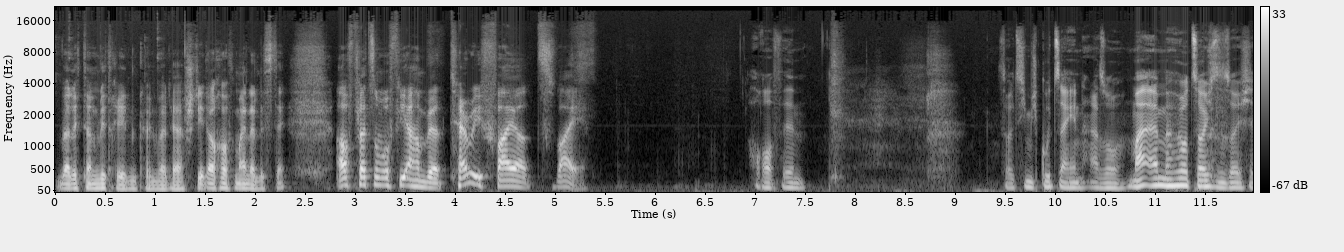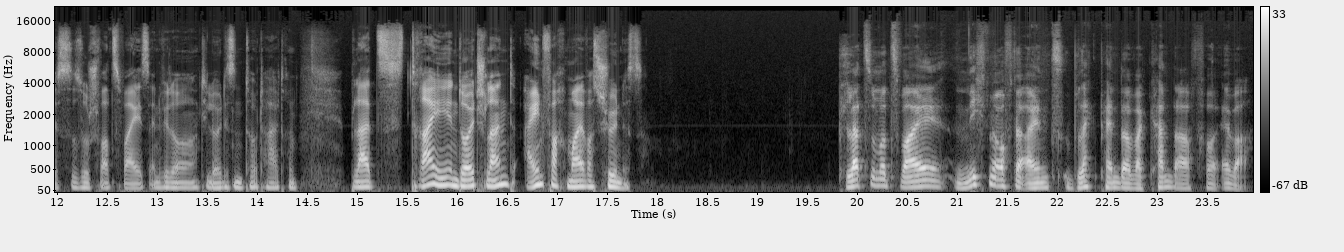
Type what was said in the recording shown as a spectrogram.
werde ich dann mitreden können, weil der steht auch auf meiner Liste. Auf Platz Nummer 4 haben wir Terrifier 2. Horrorfilm. Soll ziemlich gut sein. Also, man, man hört solches und solches, so schwarz-weiß. Entweder die Leute sind total drin. Platz 3 in Deutschland, einfach mal was Schönes. Platz Nummer 2, nicht mehr auf der 1, Black Panther Wakanda Forever.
